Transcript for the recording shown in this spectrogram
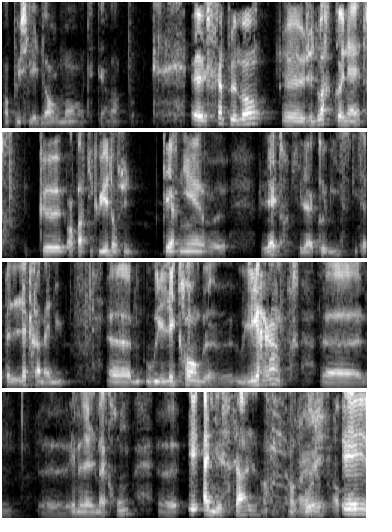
En plus, il est normand, etc. Simplement, je dois reconnaître que, en particulier dans une dernière euh, lettre qu'il a commise, qui s'appelle Lettre à Manu, euh, où il l'étrangle, euh, où il éreinte euh, Emmanuel Macron et Agnès Salle, entre Oui, autres, oui, entre et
